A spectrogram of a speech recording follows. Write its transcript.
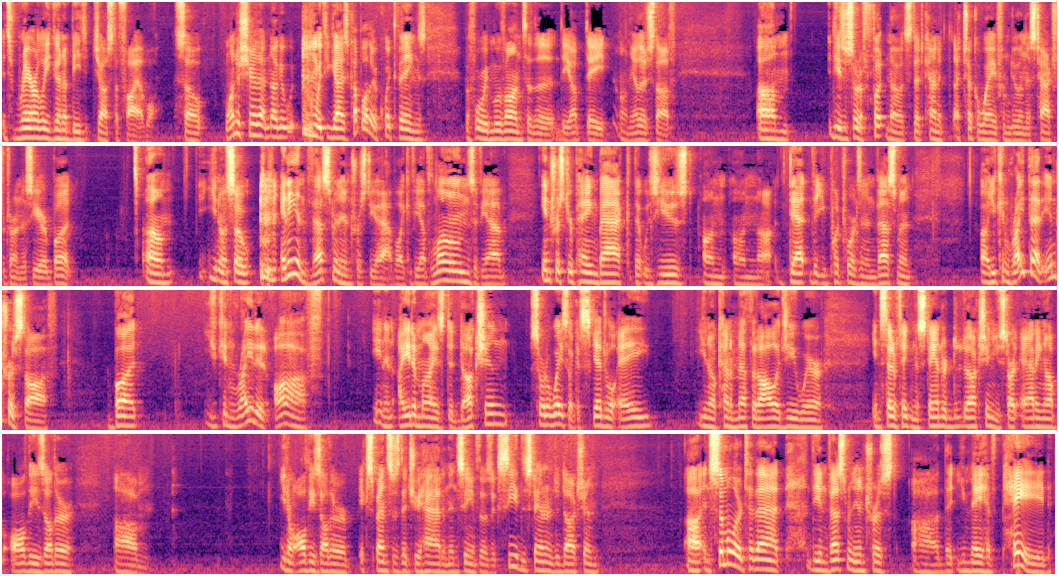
it's rarely going to be justifiable. So wanted to share that nugget with you guys. A couple other quick things before we move on to the the update on the other stuff. Um, these are sort of footnotes that kind of I took away from doing this tax return this year but Um, you know, so any investment interest you have, like if you have loans, if you have interest you're paying back that was used on on uh, debt that you put towards an investment, uh, you can write that interest off, but you can write it off in an itemized deduction sort of way, so like a Schedule A, you know, kind of methodology where instead of taking the standard deduction, you start adding up all these other. Um, you know all these other expenses that you had and then seeing if those exceed the standard deduction. Uh, and similar to that the investment interest uh, that you may have paid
